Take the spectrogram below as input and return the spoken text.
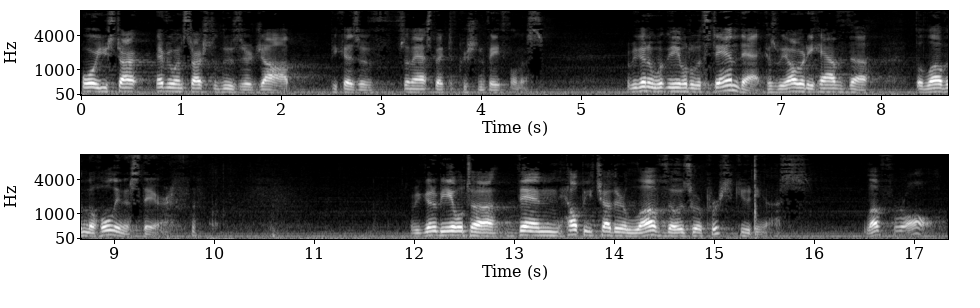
Or you start, everyone starts to lose their job because of some aspect of Christian faithfulness? Are we going to be able to withstand that? Because we already have the, the love and the holiness there. Are we going to be able to then help each other love those who are persecuting us? Love for all.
